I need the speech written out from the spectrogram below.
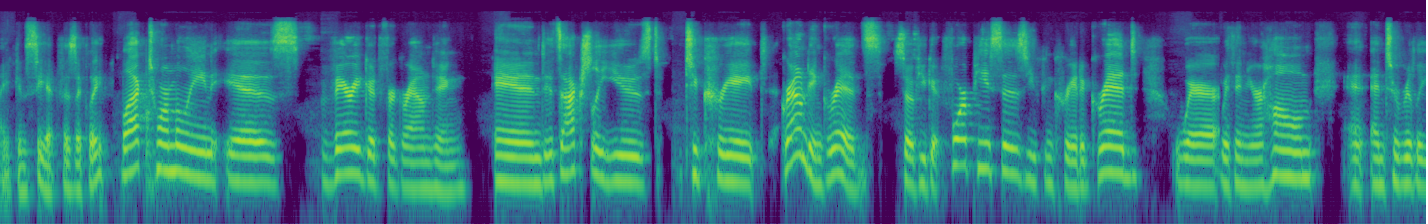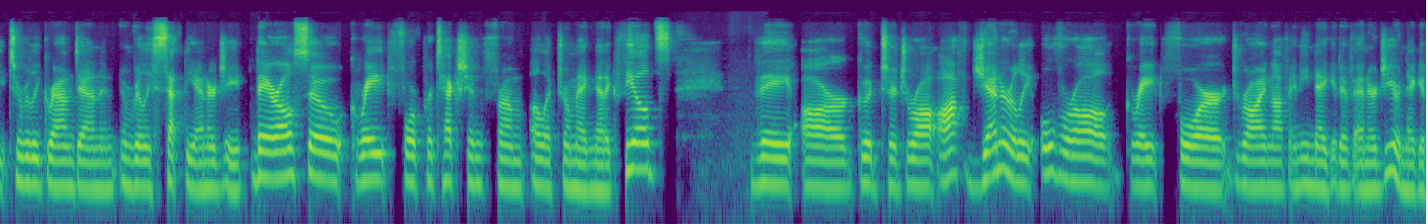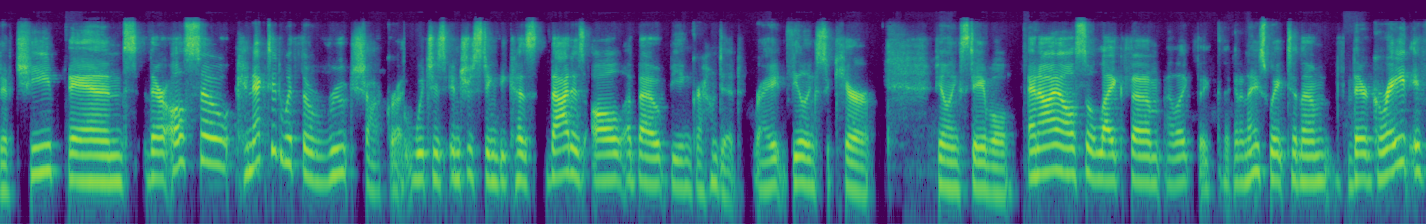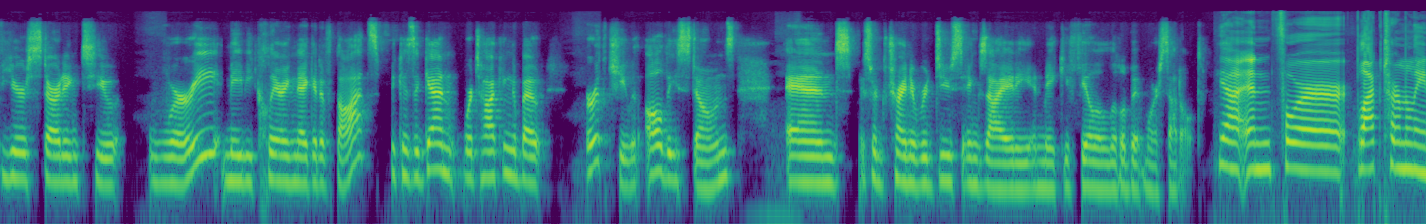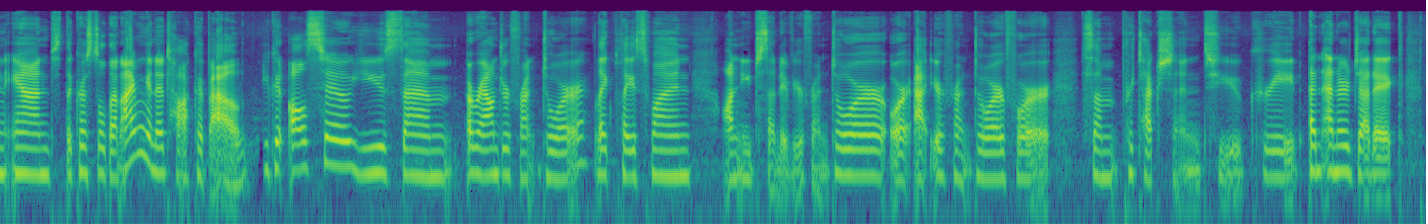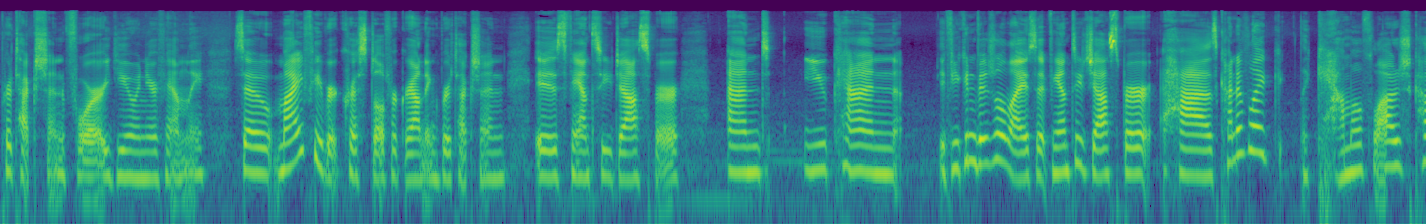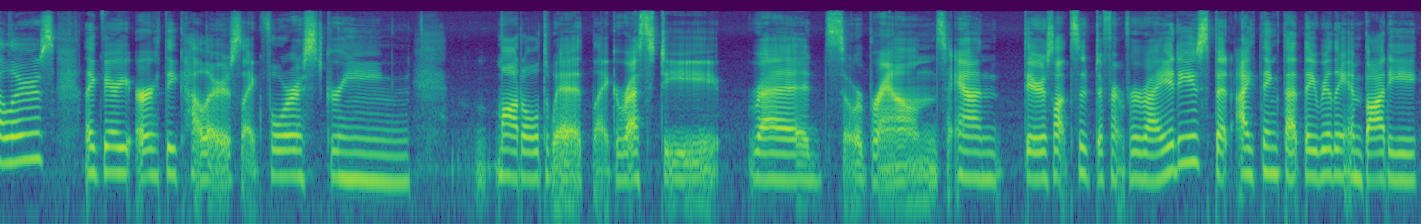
you can see it physically. Black tourmaline is very good for grounding and it's actually used to create grounding grids. So if you get four pieces, you can create a grid where within your home and, and to really to really ground down and, and really set the energy. They are also great for protection from electromagnetic fields they are good to draw off. Generally, overall, great for drawing off any negative energy or negative chi. And they're also connected with the root chakra, which is interesting because that is all about being grounded, right? Feeling secure, feeling stable. And I also like them. I like they, got a nice weight to them. They're great if you're starting to worry, maybe clearing negative thoughts, because again, we're talking about earth chi with all these stones and sort of trying to reduce anxiety and make you feel a little bit more settled. Yeah, and for black tourmaline and the crystal that I'm going to talk about, mm-hmm. you could also use them around your front door, like place one on each side of your front door or at your front door for some protection to create an energetic protection for you and your family. So, my favorite crystal for grounding protection is fancy jasper. And you can if you can visualize it, Fancy Jasper has kind of like like camouflage colors, like very earthy colors, like forest green, mottled with like rusty reds or browns. And there's lots of different varieties, but I think that they really embody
